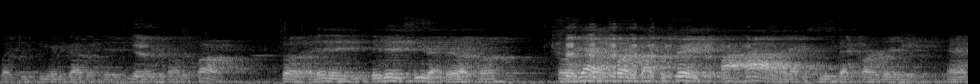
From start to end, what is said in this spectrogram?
like the demon god that did Yeah. Juggernaut's power. So, and they didn't, they didn't see that. They're like, huh? So like, yeah, it's part of Doctor Strange. Ha ha! And I got to sneak that card in, and I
